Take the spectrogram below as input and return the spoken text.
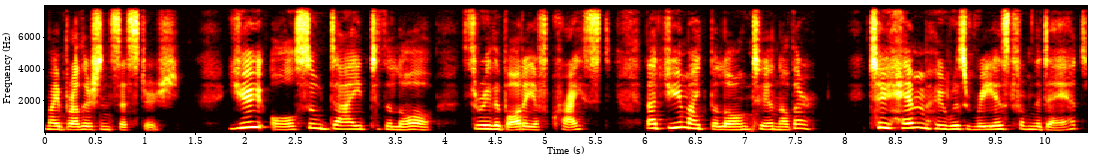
my brothers and sisters, you also died to the law through the body of Christ, that you might belong to another, to him who was raised from the dead,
